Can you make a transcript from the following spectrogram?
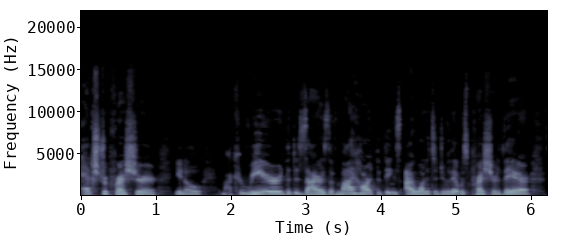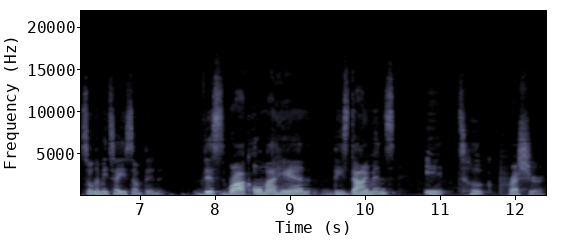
extra pressure. You know, my career, the desires of my heart, the things I wanted to do, there was pressure there. So let me tell you something. This rock on my hand, these diamonds, it took pressure.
